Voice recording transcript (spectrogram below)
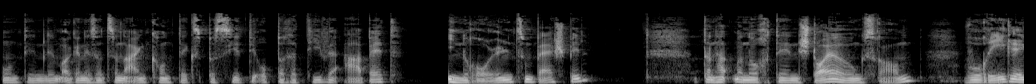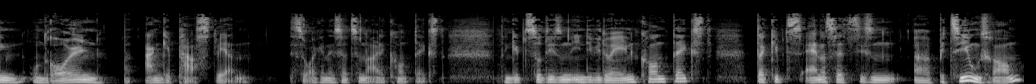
und in dem organisationalen Kontext passiert die operative Arbeit in Rollen zum Beispiel. Dann hat man noch den Steuerungsraum, wo Regeln und Rollen angepasst werden. Das organisationale Kontext. Dann gibt es so diesen individuellen Kontext. Da gibt es einerseits diesen äh, Beziehungsraum,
